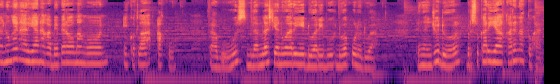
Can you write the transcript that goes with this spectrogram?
Renungan Harian HKBP Rawamangun, ikutlah aku. Rabu 19 Januari 2022 dengan judul Bersukaria karena Tuhan.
